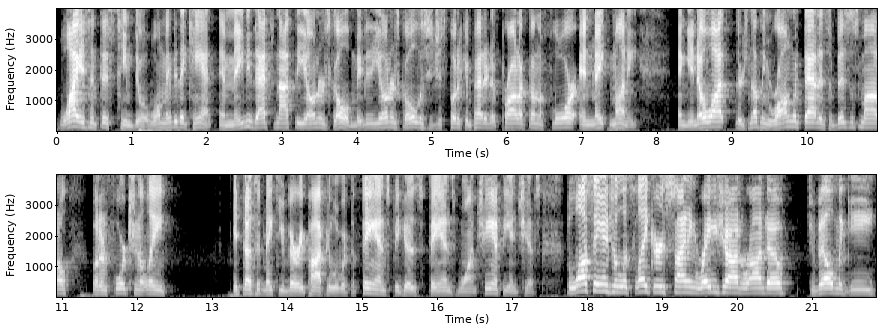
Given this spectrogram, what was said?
why isn't this team do it? Well, maybe they can't. And maybe that's not the owner's goal. Maybe the owner's goal is to just put a competitive product on the floor and make money. And you know what? There's nothing wrong with that as a business model, but unfortunately, it doesn't make you very popular with the fans because fans want championships. The Los Angeles Lakers signing Rajon Rondo, JaVale McGee.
